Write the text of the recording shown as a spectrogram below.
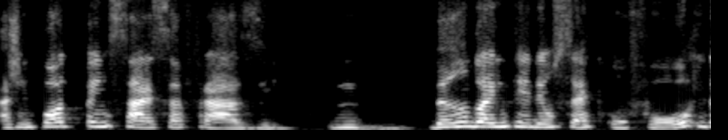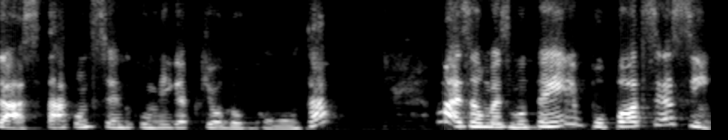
a gente pode pensar essa frase dando a entender um certo conforto, da, se está acontecendo comigo é porque eu dou conta, mas ao mesmo tempo pode ser assim,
